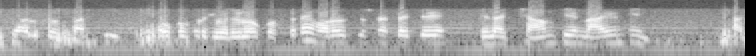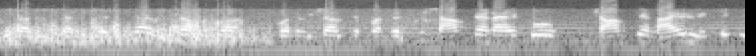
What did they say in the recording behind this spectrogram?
విషయాలు ప్రస్తుతానికి ఒక్కొక్కరికి వెలుగులోకి వస్తున్నాయి మరో చూసినట్లయితే నిన్న ఛాంపియన్ నాయుడిని అధికారులు విచారించేసి ఆ కొన్ని విషయాలు చెప్పండి చెప్పి శ్యామ్ నాయకు శాంతి నాయుడు ఇంటికి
